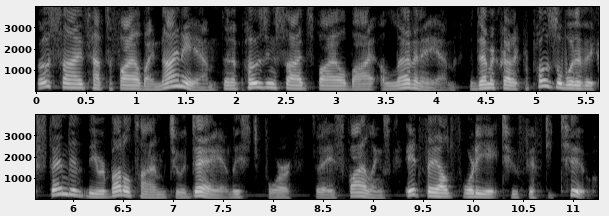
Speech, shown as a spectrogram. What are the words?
Both sides have to file by 9 a.m., then opposing sides file by 11 a.m. The Democratic proposal would have extended the rebuttal time to a day, at least for today's filings. It failed 48 to 52.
